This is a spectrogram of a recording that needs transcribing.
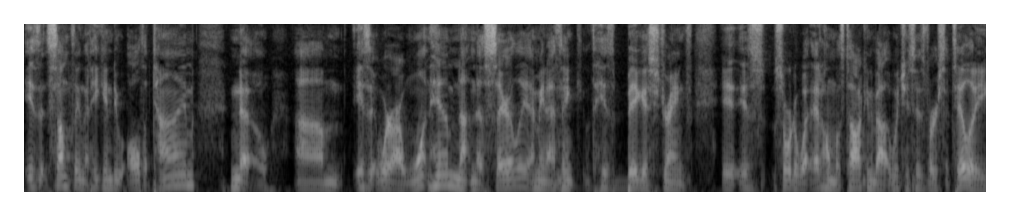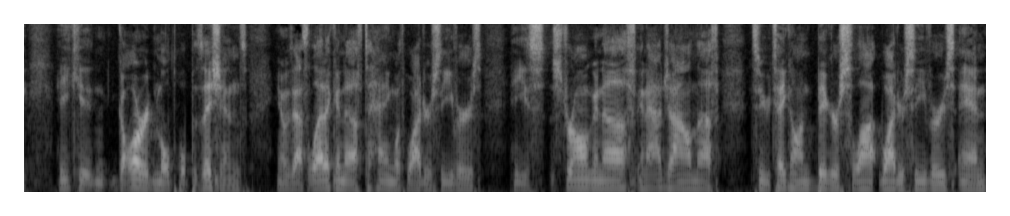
is it something that he can do all the time? No. Um, is it where I want him? Not necessarily. I mean, I think his biggest strength is, is, sort of what Edholm was talking about, which is his versatility. He can guard multiple positions. You know, he's athletic enough to hang with wide receivers. He's strong enough and agile enough to take on bigger slot wide receivers and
